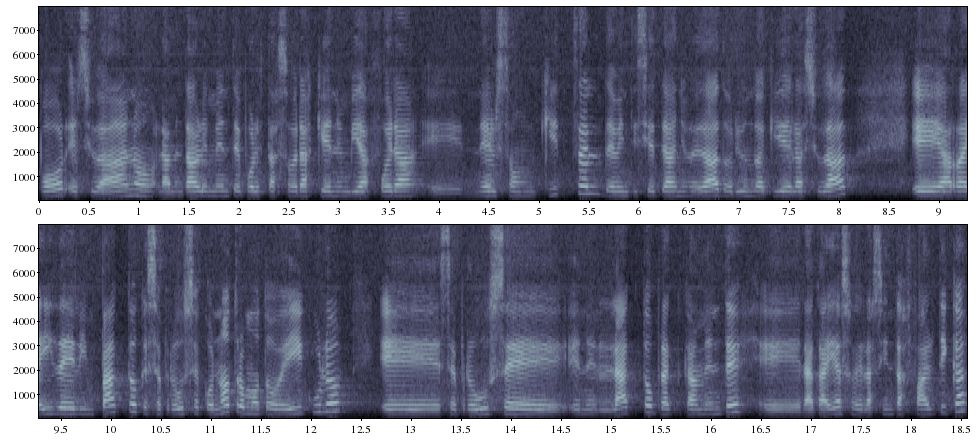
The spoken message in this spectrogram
por el ciudadano lamentablemente por estas horas quien envía fuera eh, Nelson Kitzel de 27 años de edad oriundo aquí de la ciudad eh, a raíz del impacto que se produce con otro motovehículo, eh, se produce en el acto prácticamente eh, la caída sobre la cinta asfáltica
